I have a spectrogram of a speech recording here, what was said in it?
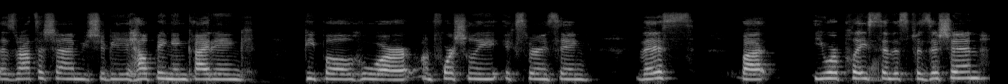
Bezrat Hashem, you should be helping and guiding people who are unfortunately experiencing this, but you were placed in this position.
